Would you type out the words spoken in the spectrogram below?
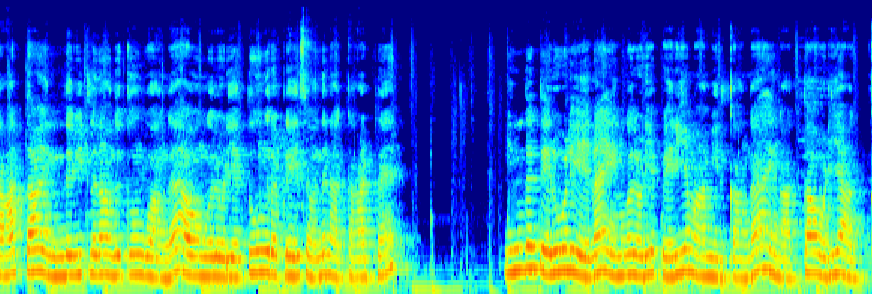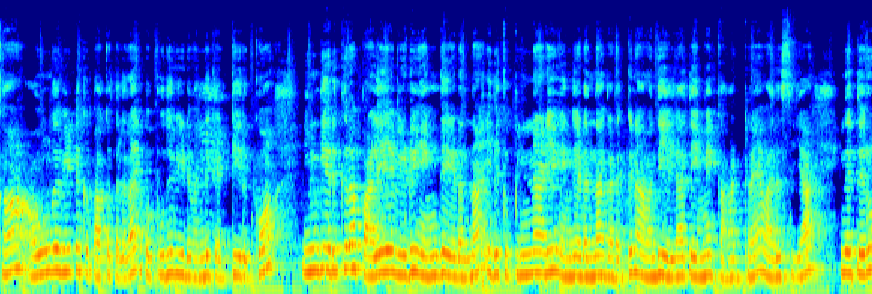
தாத்தா இந்த வீட்டில் தான் வந்து தூங்குவாங்க. அவங்களுடைய தூங்குகிற பிளேஸை வந்து நான் காட்டுறேன். இந்த தெருவுலேயே தான் எங்களுடைய பெரிய மாமி இருக்காங்க. எங்கள் அத்தாவுடைய அக்கா அவங்க வீட்டுக்கு பக்கத்தில் தான் இப்போ புது வீடு வந்து கட்டியிருக்கோம். இங்கே இருக்கிற பழைய வீடும் எங்கள் இடம்தான்? இதுக்கு பின்னாடியும் எங்கள் இடம்தான் கிடக்கு? நான் வந்து எல்லாத்தையுமே காட்டுறேன் வரிசையாக இந்த தெரு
